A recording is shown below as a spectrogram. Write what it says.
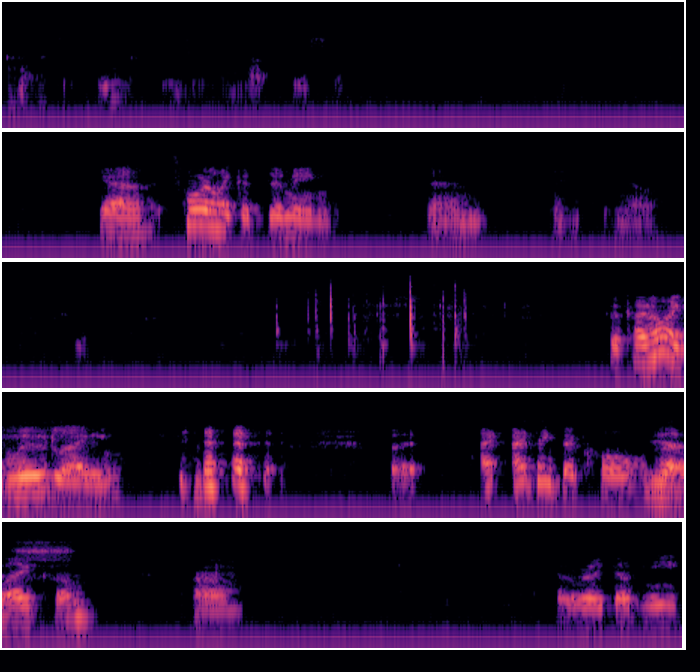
just hold my finger there, not push it. Yeah, it's more like a dimming than anything else. So kind of like mood lighting. but I, I think they're cool. I like them. Um, I really don't need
